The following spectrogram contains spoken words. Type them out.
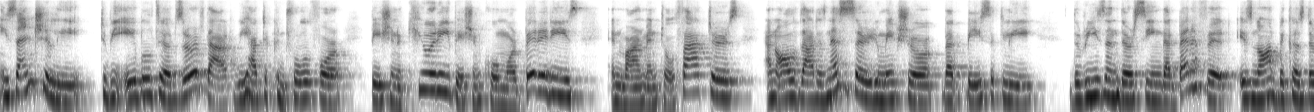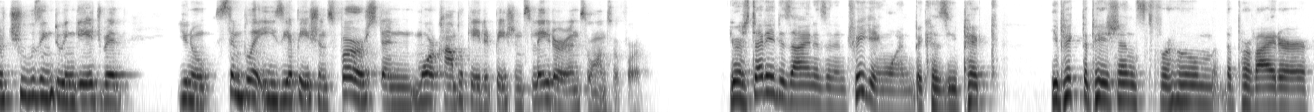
essentially, to be able to observe that, we had to control for patient acuity, patient comorbidities, environmental factors, and all of that is necessary to make sure that basically the reason they're seeing that benefit is not because they're choosing to engage with you know simpler easier patients first and more complicated patients later and so on and so forth. Your study design is an intriguing one because you pick you pick the patients for whom the provider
